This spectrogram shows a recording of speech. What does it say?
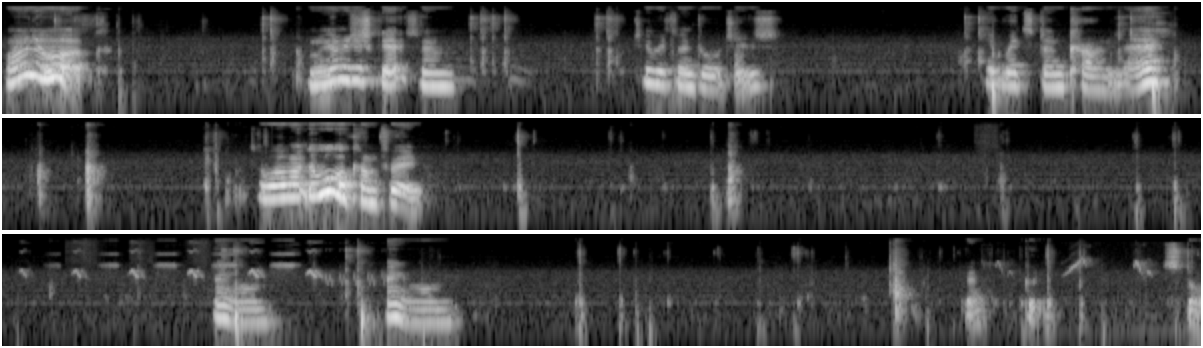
Why won't it work? I mean, let me just get some two redstone torches. Get redstone current there. So why won't the water come through? Hang on. Hang on. Okay, good. Stop.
